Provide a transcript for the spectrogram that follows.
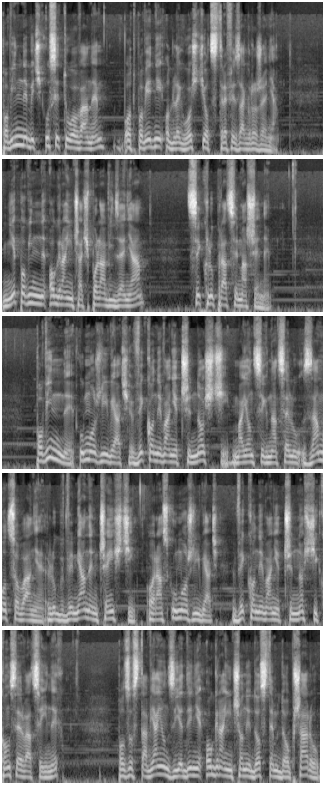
Powinny być usytuowane w odpowiedniej odległości od strefy zagrożenia. Nie powinny ograniczać pola widzenia cyklu pracy maszyny. powinny umożliwiać wykonywanie czynności mających na celu zamocowanie lub wymianę części oraz umożliwiać wykonywanie czynności konserwacyjnych, pozostawiając jedynie ograniczony dostęp do obszaru,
